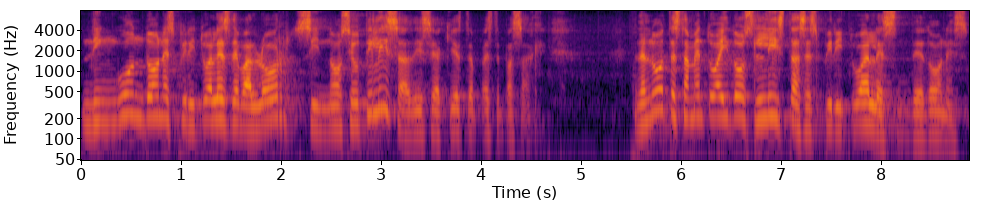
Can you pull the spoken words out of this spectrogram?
Ningún don espiritual es de valor si no se utiliza, dice aquí este, este pasaje. En el Nuevo Testamento hay dos listas espirituales de dones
